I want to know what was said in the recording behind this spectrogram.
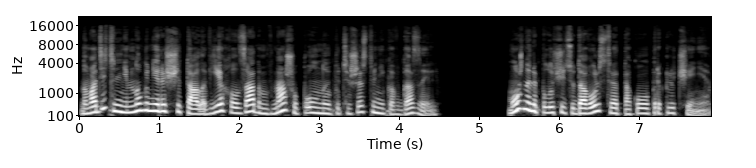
Но водитель немного не рассчитал и въехал задом в нашу полную путешественников «Газель». Можно ли получить удовольствие от такого приключения?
